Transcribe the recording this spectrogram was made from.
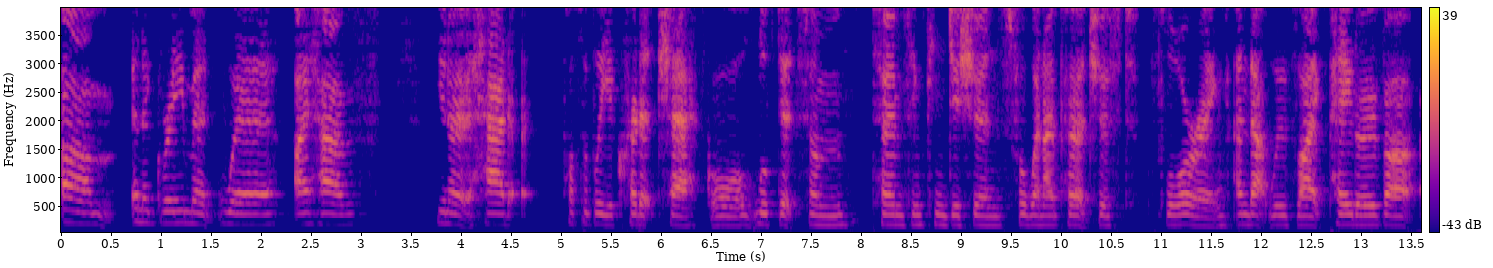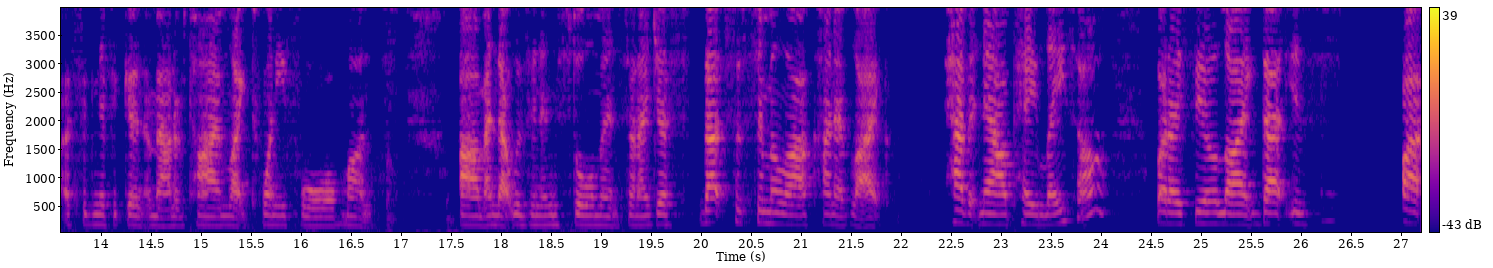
um, an agreement where I have, you know, had possibly a credit check or looked at some terms and conditions for when I purchased flooring and that was like paid over a significant amount of time like 24 months. Um, and that was in installments and I just that's a similar kind of like have it now pay later. But I feel like that is uh,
